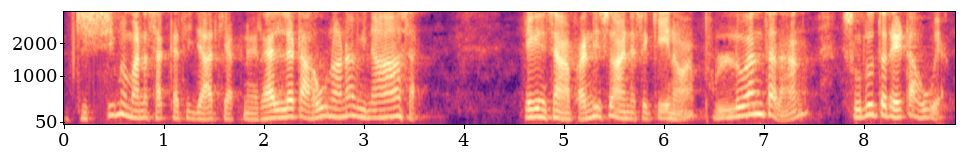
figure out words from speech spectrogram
කිසිම මනසක් ඇති જાතියක් නෙවෙයි. රැල්ලට අහුණා නම් විනාශයි. ඒක නිසා පන්දිස්වානස කියනවා පුල්ලුවන් තරම් සුළුතරයට අහුවෙක්.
